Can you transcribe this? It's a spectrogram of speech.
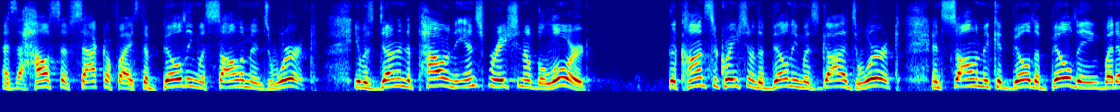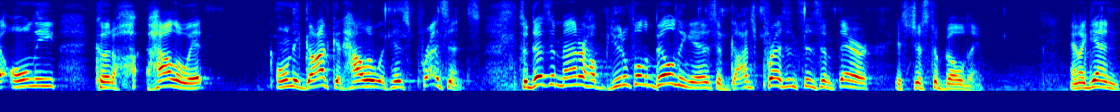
as the house of sacrifice. The building was Solomon's work. It was done in the power and the inspiration of the Lord. The consecration of the building was God's work, and Solomon could build a building, but it only could hallow it. Only God could hallow it with his presence. So it doesn't matter how beautiful the building is, if God's presence isn't there, it's just a building. And again,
